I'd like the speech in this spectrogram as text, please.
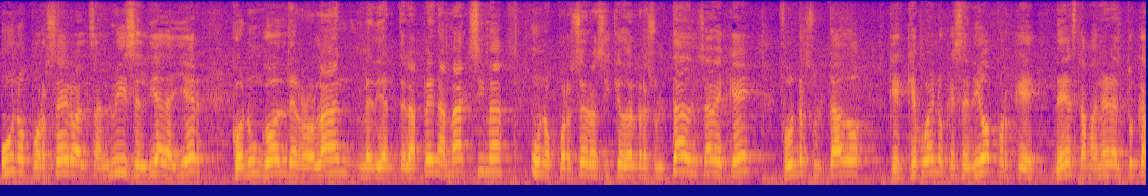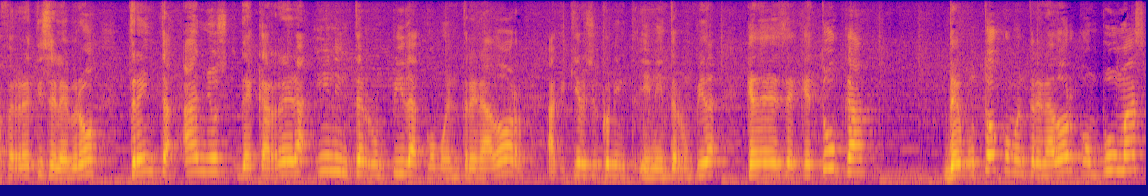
1 por 0 al San Luis el día de ayer con un gol de Roland mediante la pena máxima, 1 por 0 así quedó el resultado y sabe qué, fue un resultado que qué bueno que se dio porque de esta manera el Tuca Ferretti celebró 30 años de carrera ininterrumpida como entrenador. ¿A qué quiero decir con ininterrumpida? Que desde que Tuca debutó como entrenador con Pumas,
